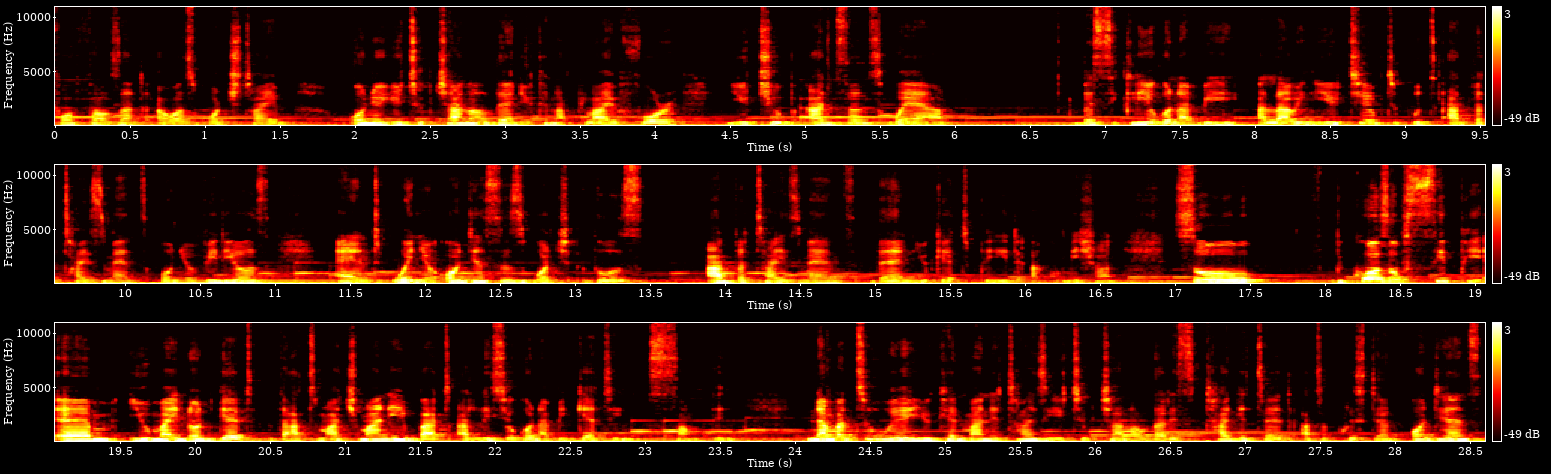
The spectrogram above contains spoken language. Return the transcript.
4,000 hours watch time on your YouTube channel, then you can apply for YouTube AdSense where basically you're gonna be allowing YouTube to put advertisements on your videos. And when your audiences watch those advertisements then you get paid a commission. So because of CPM you might not get that much money but at least you're gonna be getting something Number two way you can monetize a YouTube channel that is targeted at a Christian audience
